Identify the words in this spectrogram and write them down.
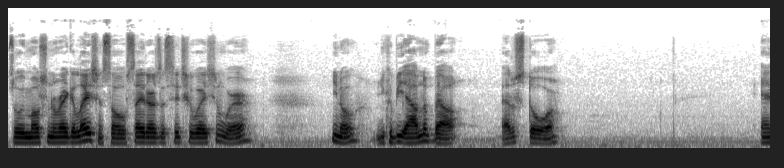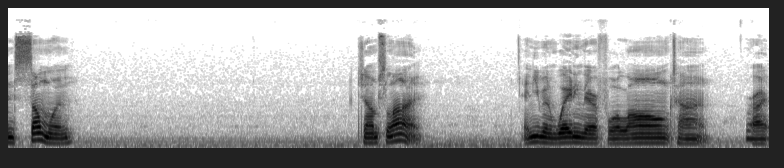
So, emotional regulation. So, say there's a situation where, you know, you could be out and about at a store and someone jumps line. And you've been waiting there for a long time, right?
